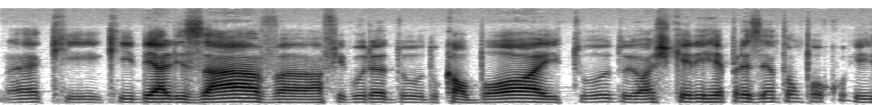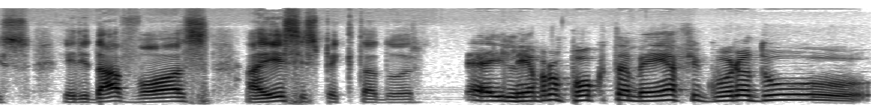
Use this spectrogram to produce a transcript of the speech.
né, que, que idealizava a figura do, do cowboy e tudo. Eu acho que ele representa um pouco isso. Ele dá voz a esse espectador. É, e lembra um pouco também a figura do,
